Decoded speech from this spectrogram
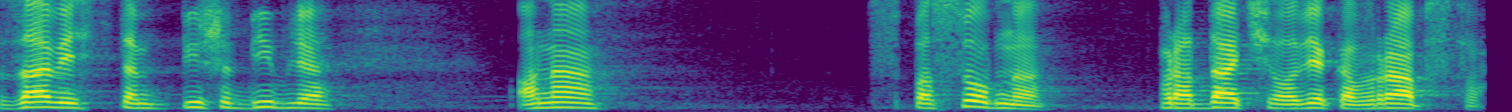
Зависть, там пишет Библия, она способна продать человека в рабство.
